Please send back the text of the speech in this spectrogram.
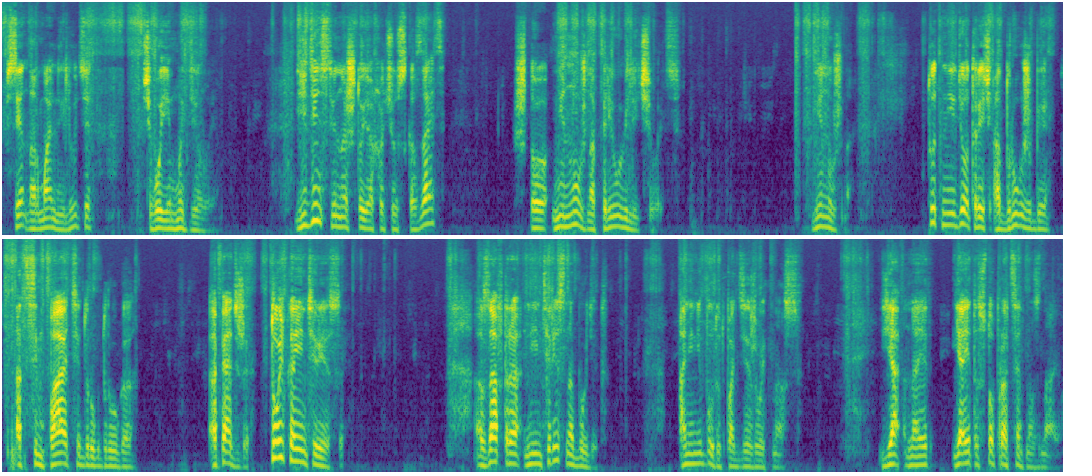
все нормальные люди, чего и мы делаем. Единственное, что я хочу сказать, что не нужно преувеличивать. Не нужно. Тут не идет речь о дружбе, от симпатии друг друга. Опять же, только интересы. А завтра неинтересно будет, они не будут поддерживать нас. Я, на, я это стопроцентно знаю.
